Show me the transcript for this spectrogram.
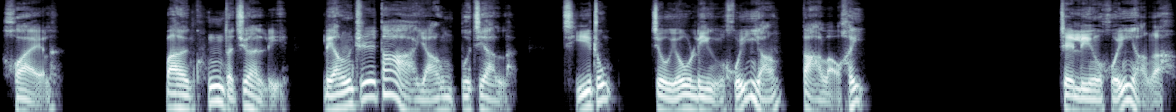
坏了，半空的圈里两只大羊不见了，其中就有领魂羊大老黑。这领魂羊啊，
